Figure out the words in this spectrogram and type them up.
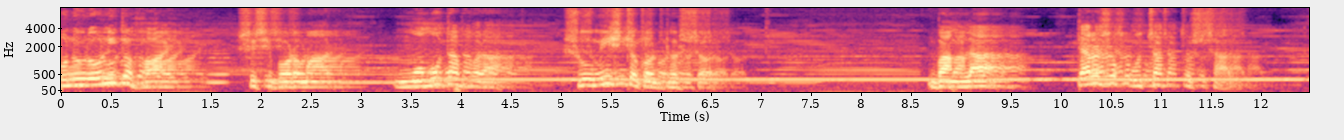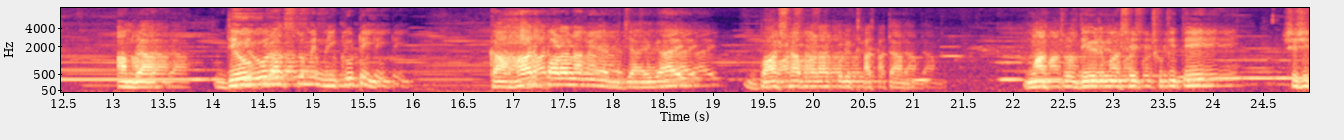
অনুরণিত হয় শিশু বড়মার মমতা ভরা সুমিষ্ট কণ্ঠস্বর। বাংলা তেরোশো পঁচাত্তর সাল আমরা দেওঘর আশ্রমের নিকটেই কাহারপাড়া নামে এক জায়গায় বাসা ভাড়া করে থাকতাম। মাত্র দেড় মাসের ছুটিতে শেষে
